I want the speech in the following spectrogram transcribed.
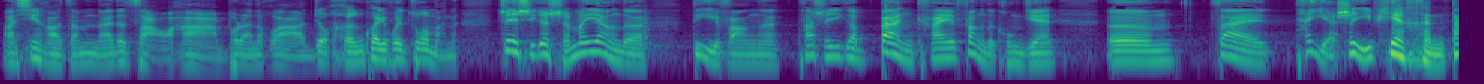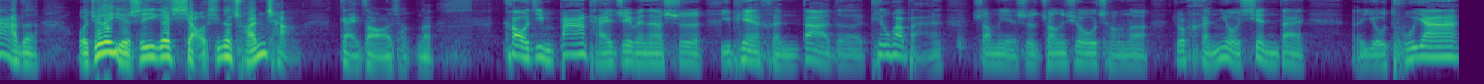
啊，幸好咱们来的早哈，不然的话就很快就会坐满了。这是一个什么样的地方呢？它是一个半开放的空间，嗯，在它也是一片很大的，我觉得也是一个小型的船厂。改造而成的，靠近吧台这边呢，是一片很大的天花板，上面也是装修成了，就是很有现代，呃，有涂鸦，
